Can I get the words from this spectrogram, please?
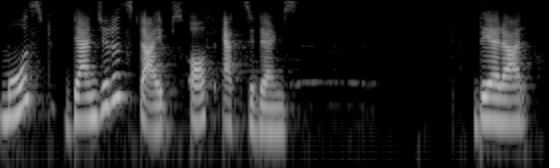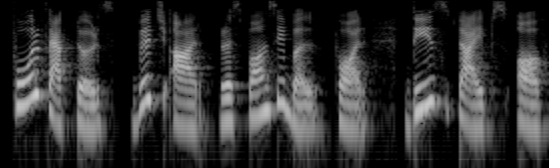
most dangerous types of accidents. There are four factors which are responsible for these types of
